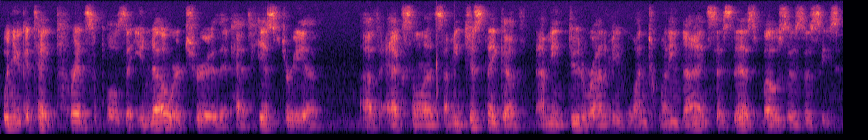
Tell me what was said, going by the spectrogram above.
When you could take principles that you know are true, that have history of of excellence. I mean, just think of I mean Deuteronomy one twenty nine says this: Moses, as he's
